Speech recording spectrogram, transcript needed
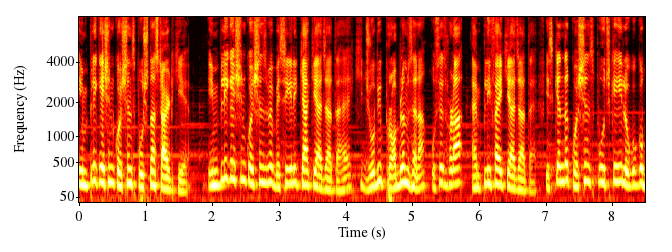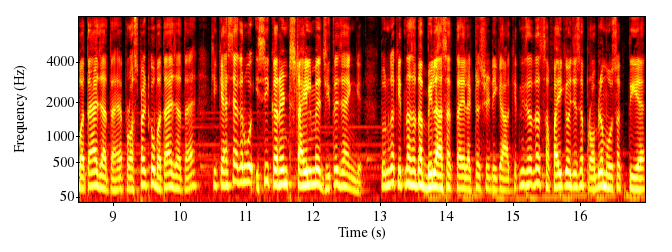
इम्प्लीकेशन क्वेश्चन पूछना स्टार्ट किया इम्प्लीकेशन क्वेश्चन में बेसिकली क्या किया जाता है कि जो भी प्रॉब्लम्स है ना, उसे थोड़ा एम्पलीफाई किया जाता है। इसके अंदर क्वेश्चन पूछ के ही लोगों को बताया जाता है प्रोस्पेक्ट को बताया जाता है कि कैसे अगर वो इसी करंट स्टाइल में जीते जाएँगे तो उनका कितना ज़्यादा बिल आ सकता है इलेक्ट्रिसिटी का, कितनी ज़्यादा सफ़ाई की वजह से प्रॉब्लम हो सकती है,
